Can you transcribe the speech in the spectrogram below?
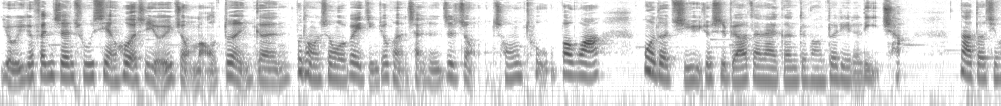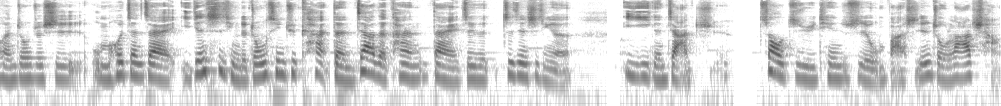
有一个纷争出现，或者是有一种矛盾跟不同的生活背景，就可能产生这种冲突。包括莫得其与，就是不要站在跟对方对立的立场。那得其环中，就是我们会站在一件事情的中心去看，等价的看待这个这件事情的意义跟价值。照之于天，就是我们把时间轴拉长，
